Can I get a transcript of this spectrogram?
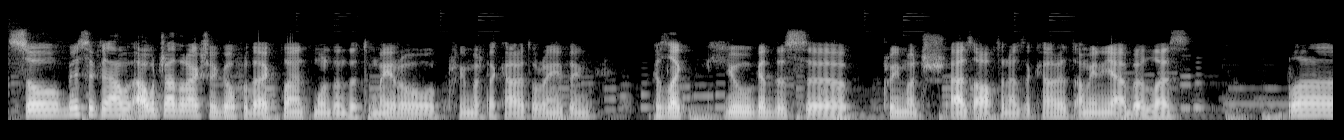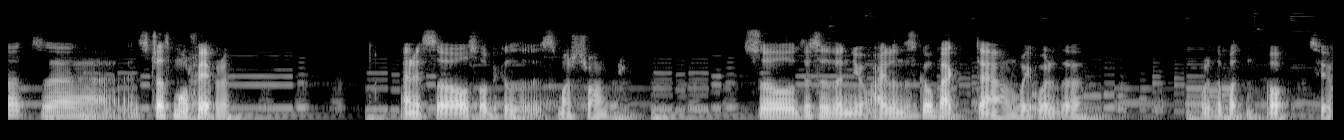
So basically I, I would rather actually go for the eggplant more than the tomato or pretty much the carrot or anything. Because like you get this uh, pretty much as often as the carrot. I mean yeah, a bit less but uh, it's just more favorite and it's uh, also because it's much stronger so this is the new island let's go back down wait where's the where's the button oh it's here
